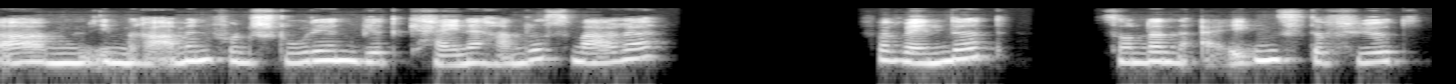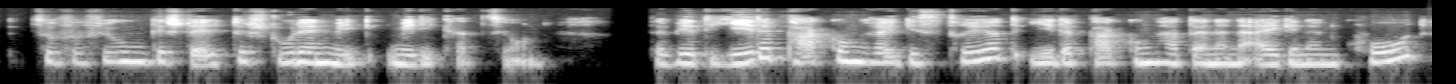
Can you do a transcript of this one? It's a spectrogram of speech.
Ähm, Im Rahmen von Studien wird keine Handelsware verwendet, sondern eigens dafür zur Verfügung gestellte Studienmedikation. Da wird jede Packung registriert, jede Packung hat einen eigenen Code.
